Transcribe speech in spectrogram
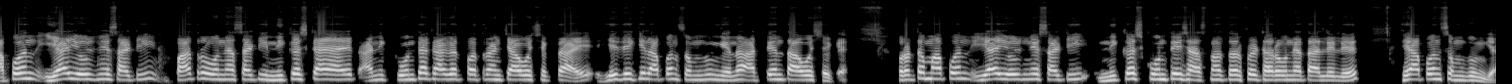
आपण या योजनेसाठी पात्र होण्यासाठी निकष काय आहेत आणि कोणत्या कागदपत्रांची आवश्यकता आहे हे देखील आपण समजून घेणं अत्यंत आवश्यक आहे. प्रथम आपण या योजनेसाठी निकष कोणते शासनातर्फे ठरवण्यात आलेले आहेत हे आपण समजून घ्या.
